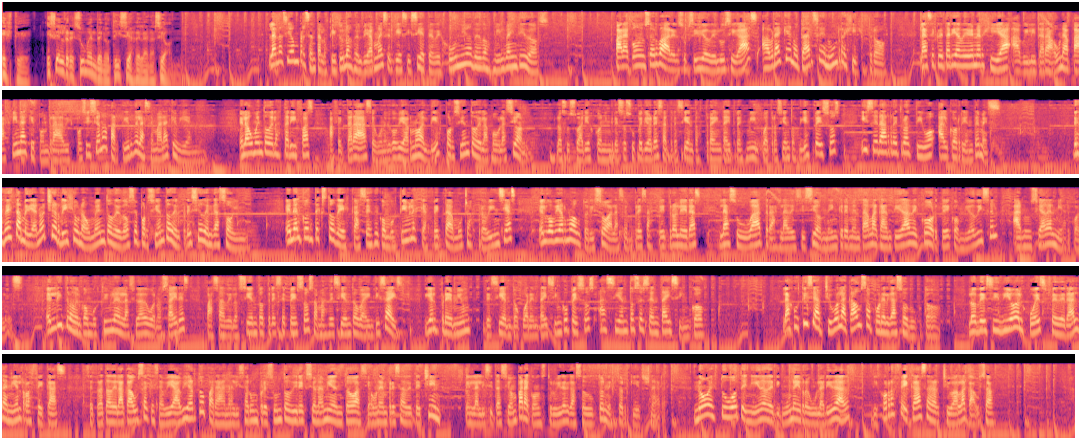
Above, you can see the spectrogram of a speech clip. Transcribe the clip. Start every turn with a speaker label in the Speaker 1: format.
Speaker 1: Este es el resumen de Noticias de la Nación.
Speaker 2: La Nación presenta los títulos del viernes 17 de junio de 2022. Para conservar el subsidio de luz y gas habrá que anotarse en un registro. La Secretaría de Energía habilitará una página que pondrá a disposición a partir de la semana que viene. El aumento de las tarifas afectará, según el gobierno, al 10% de la población, los usuarios con ingresos superiores a 333.410 pesos y será retroactivo al corriente mes. Desde esta medianoche rige un aumento de 12% del precio del gasoil. En el contexto de escasez de combustibles que afecta a muchas provincias, el gobierno autorizó a las empresas petroleras la suba tras la decisión de incrementar la cantidad de corte con biodiesel anunciada el miércoles. El litro del combustible en la ciudad de Buenos Aires pasa de los 113 pesos a más de 126 y el premium de 145 pesos a 165. La justicia archivó la causa por el gasoducto. Lo decidió el juez federal Daniel Rafecas. Se trata de la causa que se había abierto para analizar un presunto direccionamiento hacia una empresa de Techint en la licitación para construir el gasoducto Néstor Kirchner. No estuvo teñida de ninguna irregularidad, dijo Rafecas al archivar la causa.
